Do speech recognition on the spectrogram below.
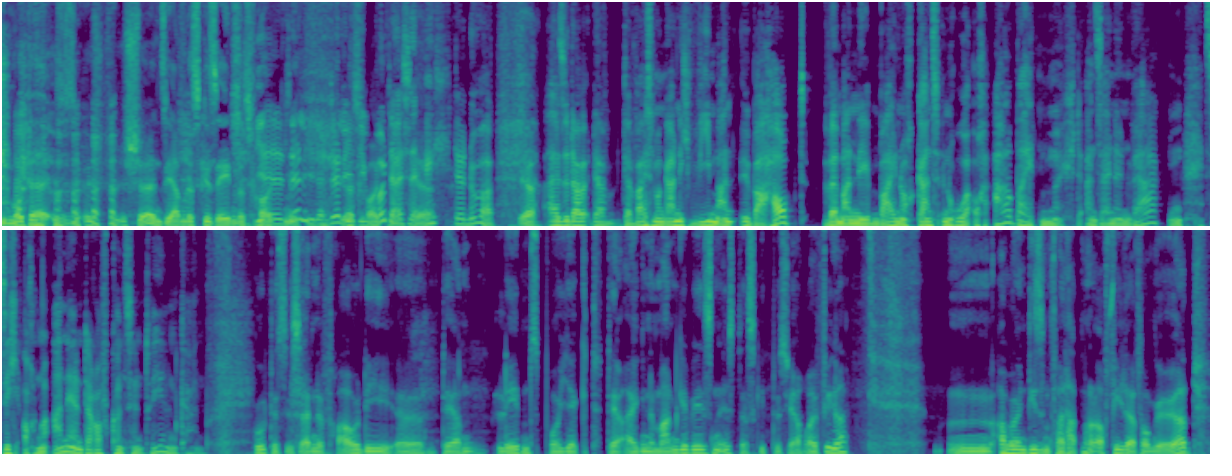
Die Mutter ist schön, Sie haben das gesehen, das freut ja, natürlich, mich. Natürlich, Die Mutter mich, ist eine ja. echte Nummer. Ja. Also da, da, da weiß man gar nicht, wie man überhaupt wenn man nebenbei noch ganz in Ruhe auch arbeiten möchte an seinen Werken, sich auch nur annähernd darauf konzentrieren kann. Gut, es ist eine Frau, die äh, deren Lebensprojekt der eigene Mann gewesen ist. Das gibt es ja häufiger. Mm, aber in diesem Fall hat man auch viel davon gehört.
